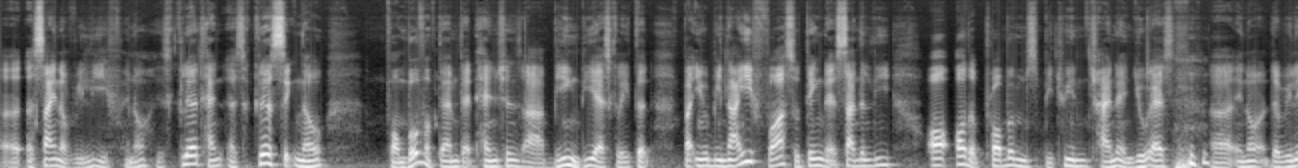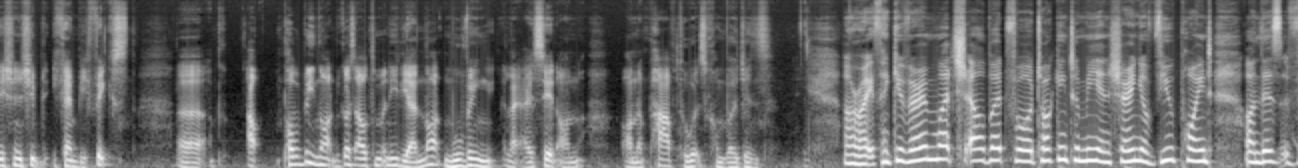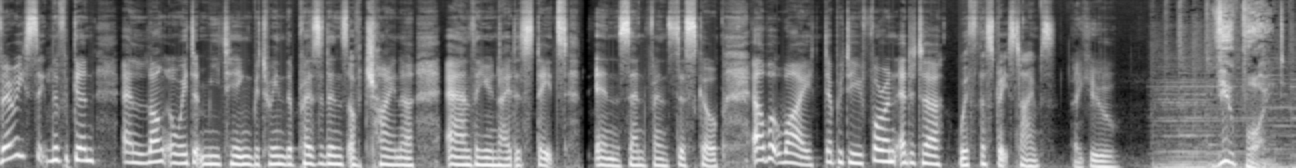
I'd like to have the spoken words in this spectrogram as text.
a, a sign of relief. You know, it's clear ten, it's a clear signal from both of them that tensions are being de-escalated. But it would be naive for us to think that suddenly all, all the problems between China and US, uh, you know, the relationship can be fixed. Uh, Probably not, because ultimately they are not moving, like I said, on on a path towards convergence. All right. Thank you very much, Albert, for talking to me and sharing your viewpoint on this very significant and long awaited meeting between the presidents of China and the United States in San Francisco. Albert Wai, Deputy Foreign Editor with The Straits Times. Thank you. Viewpoint.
